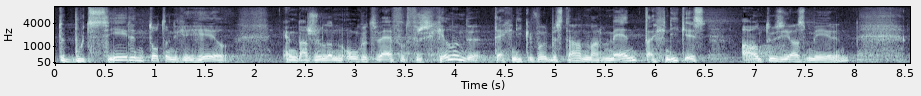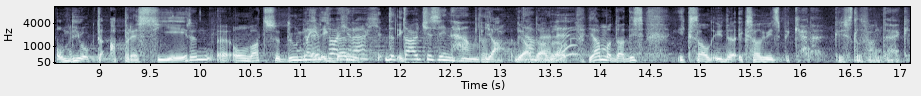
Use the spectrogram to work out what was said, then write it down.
te boetseren tot een geheel. En daar zullen ongetwijfeld verschillende technieken voor bestaan, maar mijn techniek is enthousiasmeren, om die ook te appreciëren eh, om wat ze doen. Maar je En hebt ik wel ben- graag de ik- touwtjes in handen. ja, ja dat, wel. hè? Ja, maar dat is... Ik zal, u, ik zal u iets bekennen, Christel van Dijk.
